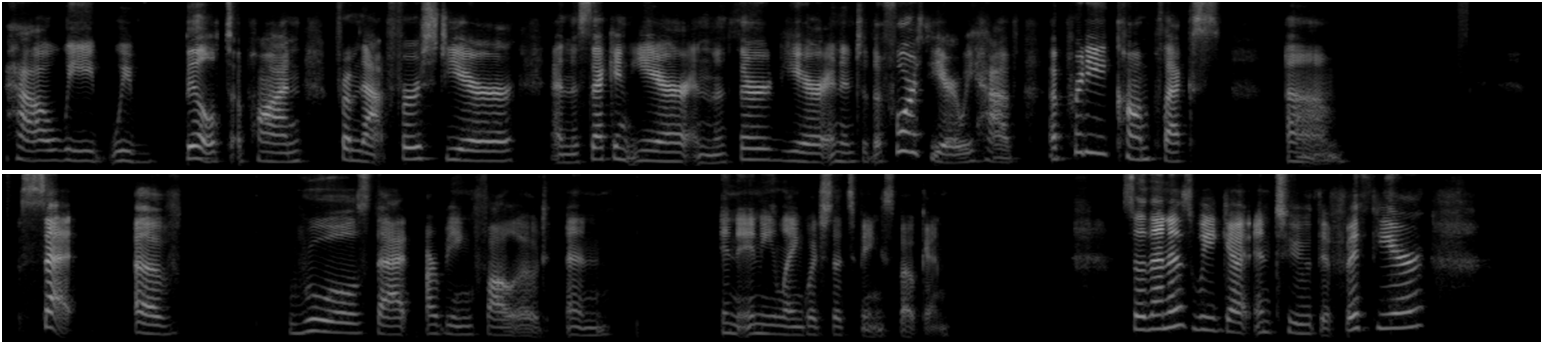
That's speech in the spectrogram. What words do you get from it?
how we we've built upon from that first year and the second year and the third year and into the fourth year, we have a pretty complex um, set of rules that are being followed and in any language that's being spoken. So then as we get into the fifth year,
